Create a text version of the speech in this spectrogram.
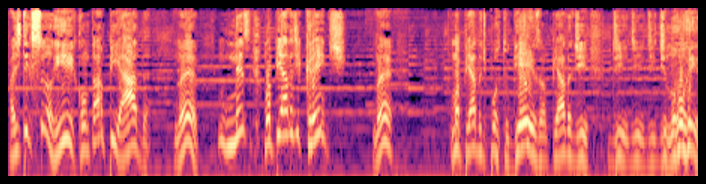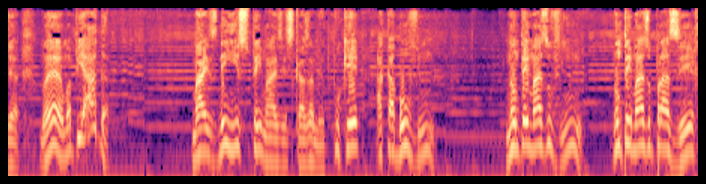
A gente tem que sorrir, contar uma piada, né? Uma piada de crente, né? Uma piada de português, uma piada de, de, de, de, de loira, né? Uma piada. Mas nem isso tem mais esse casamento, porque acabou o vinho. Não tem mais o vinho, não tem mais o prazer.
